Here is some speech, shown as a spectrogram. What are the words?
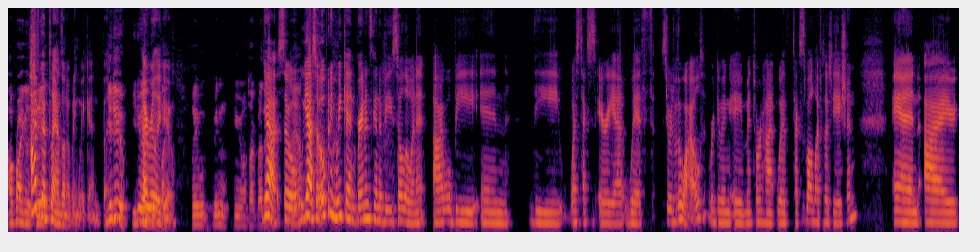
I'll probably go. I have good plans on opening weekend, but You do. You do. I really do. We, we can. You want to talk about that? Yeah, so yeah. so opening weekend, Brandon's gonna be solo in it. I will be in the West Texas area with Stewards of the Wild. We're doing a mentored hunt with Texas Wildlife Association, and I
